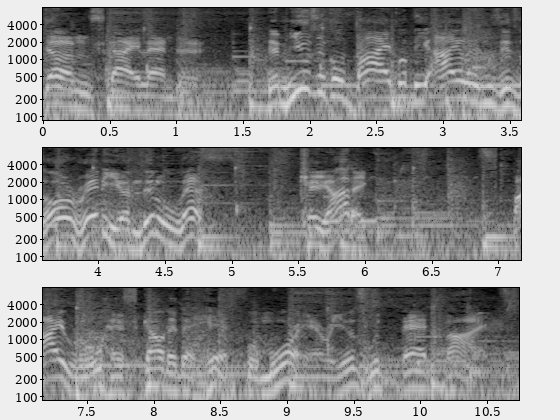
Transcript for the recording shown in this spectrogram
done, Skylander. The musical vibe of the islands is already a little less chaotic. Spyro has scouted ahead for more areas with bad vibes,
